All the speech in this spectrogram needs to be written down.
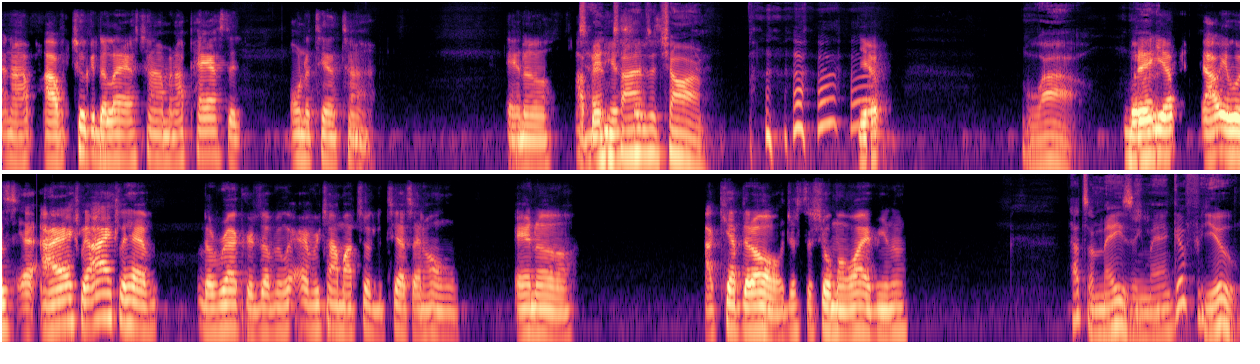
and I I took it the last time and I passed it on the tenth time, and uh, I've been here times since. a charm. yep. Wow. But it, yep, it was. I actually I actually have the records of it every time I took the test at home, and uh I kept it all just to show my wife, you know. That's amazing, man. Good for you.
